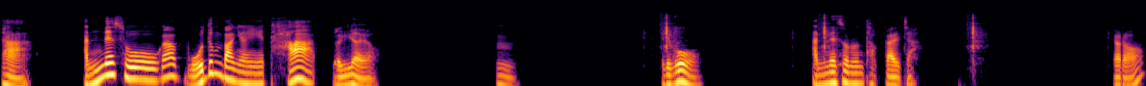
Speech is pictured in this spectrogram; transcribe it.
자 안내소가 모든 방향에 다 열려요. 음. 그리고 안내소는 더 깔자. 열어.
